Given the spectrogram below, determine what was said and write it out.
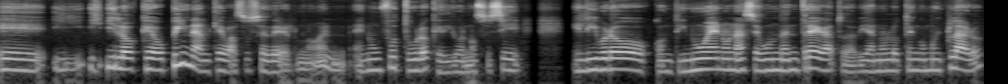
eh, y, lo que opinan que va a suceder ¿no? En, un futuro, que digo, no sé si el libro continúe en una segunda entrega, todavía no lo tengo muy claro,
